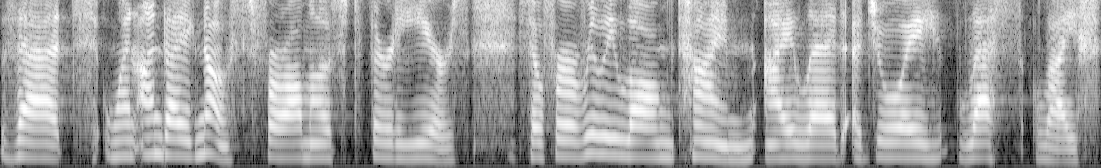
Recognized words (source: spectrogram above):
that went undiagnosed for almost 30 years. So, for a really long time, I led a joyless life.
